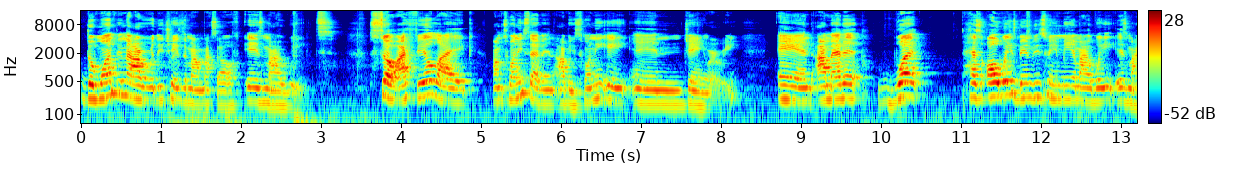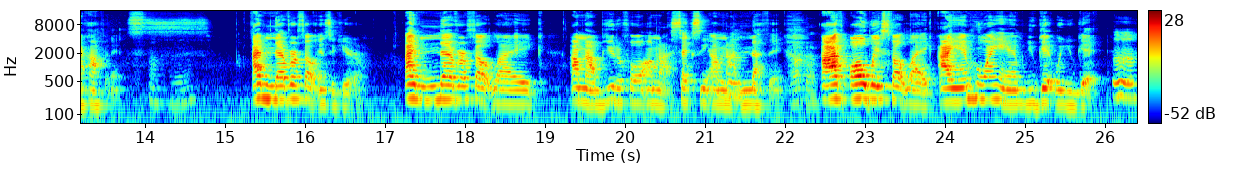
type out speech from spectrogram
the one thing that I really changed about myself is my weight. So I feel like I'm 27. I'll be 28 in January, and I'm at it. What has always been between me and my weight is my confidence. I've never felt insecure. I've never felt like I'm not beautiful, I'm not sexy, I'm not nothing. Okay. I've always felt like I am who I am, you get what you get. Mhm.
